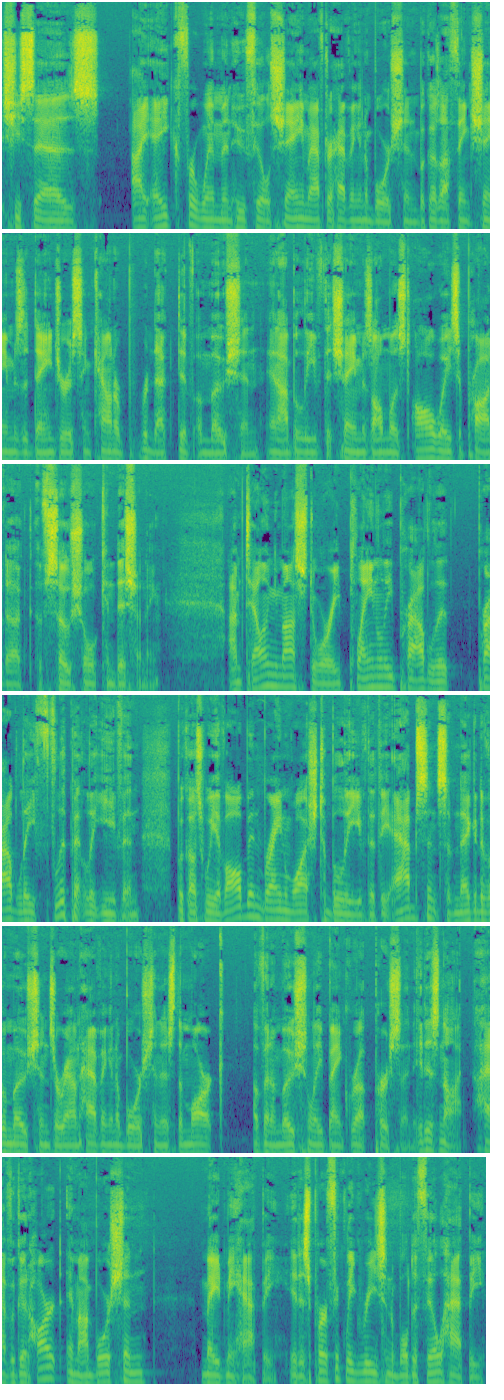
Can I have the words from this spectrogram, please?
she says, I ache for women who feel shame after having an abortion because I think shame is a dangerous and counterproductive emotion, and I believe that shame is almost always a product of social conditioning. I'm telling you my story plainly, proudly, proudly, flippantly, even because we have all been brainwashed to believe that the absence of negative emotions around having an abortion is the mark of an emotionally bankrupt person. It is not. I have a good heart, and my abortion made me happy. It is perfectly reasonable to feel happy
